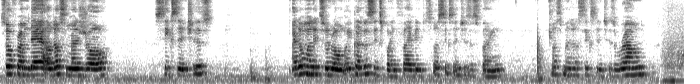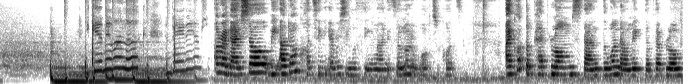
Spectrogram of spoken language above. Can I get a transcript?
So from there i'll just measure six inches. I don't want it too long or you can do 6.5 inches. So six inches is fine just measure six inches around. You give me one look, and baby, I'm all right guys so we are done cutting every single thing man. It's a lot of work to cut. I cut the peplum stand the one that will make the peplum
